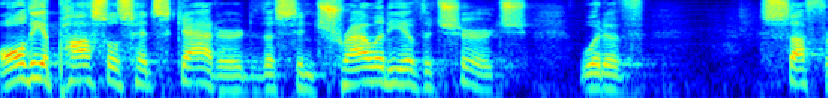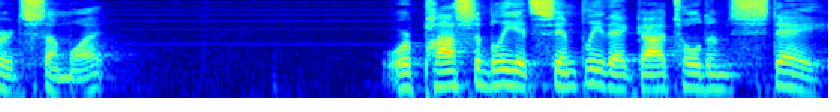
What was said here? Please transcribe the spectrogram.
all the apostles had scattered, the centrality of the church would have suffered somewhat. Or possibly it's simply that God told them, stay.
